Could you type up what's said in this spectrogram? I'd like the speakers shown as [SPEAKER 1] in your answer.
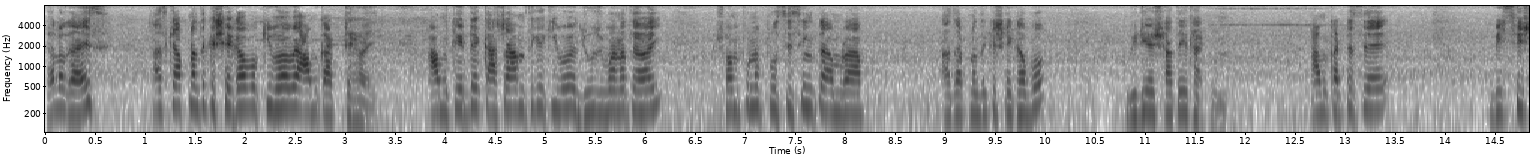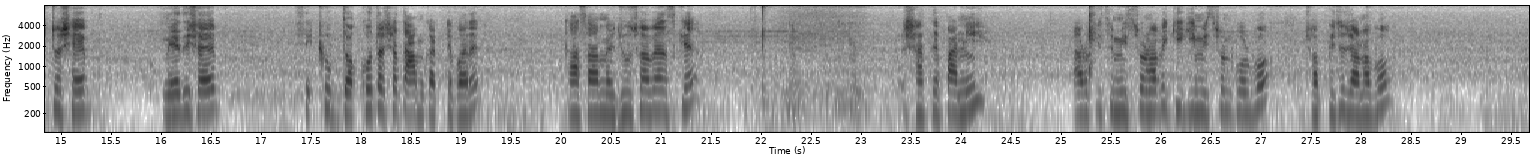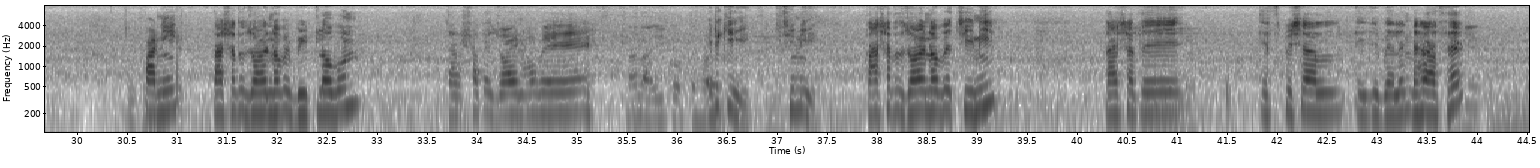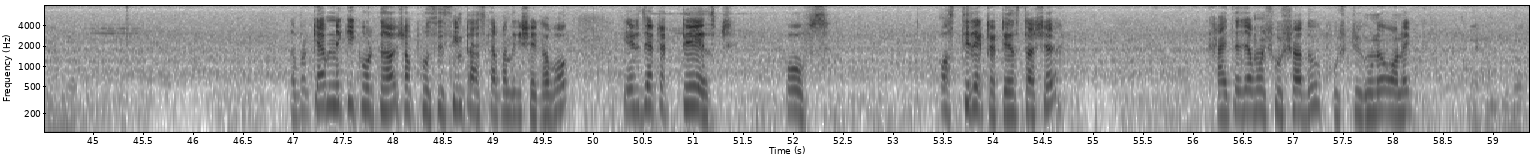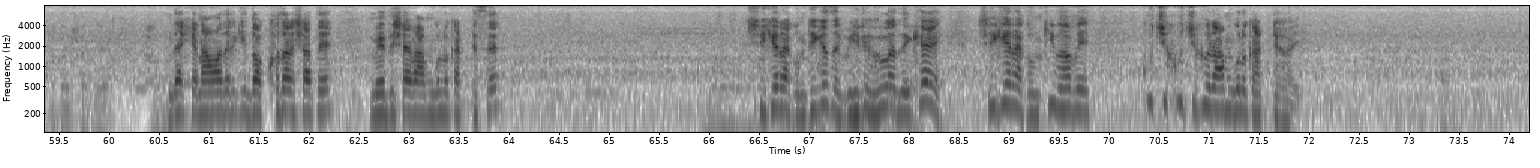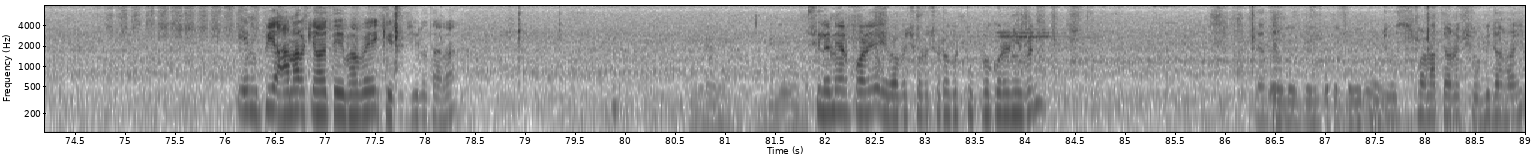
[SPEAKER 1] Hello guys আজকে আপনাদেরকে শেখাবো কীভাবে আম কাটতে হয়। আম কেটে কাঁচা আম থেকে কীভাবে জুস বানাতে হয়। সম্পূর্ণ প্রসেসিংটা আমরা আজ আপনাদেরকে শেখাবো। ভিডিওর সাথেই থাকুন। আম কাটতেছে বিশিষ্ট শেফ, মেহেদি সাহেব। সে খুব দক্ষতার সাথে আম কাটতে পারে। কাঁচা আমের জুস হবে আজকে। সাথে পানি। আরও কিছু মিশ্রণ হবে। কি কি মিশ্রণ করব সব কিছু জানাব। পানি তার সাথে জয়েন হবে বিট লবণ তার সাথে জয়েন হবে
[SPEAKER 2] না না ই করতে হয়।
[SPEAKER 1] এটা কি? চিনি। তার সাথে জয়েন হবে চিনি তার সাথে স্পেশাল এই যে ব্যালেন্ডার আছে। তারপর কেমনে কি করতে হয় সব প্রসেসিংটা আজকে আপনাদেরকে শেখাবো। এর যে একটা টেস্ট ওপস অস্থির একটা টেস্ট আসে। খাইতে যেমন সুস্বাদু পুষ্টিগুণেও অনেক।
[SPEAKER 2] সাথে
[SPEAKER 1] দেখেন আমাদের কি দক্ষতার সাথে মেহেদি সাহেব আমগুলো কাটতেছে। শিখে রাখুন ঠিক আছে? ভিডিওগুলো দেখে শিখে রাখুন কীভাবে কুচি কুচি করে আমগুলো কাটতে হয়। এমপি আনারকে হয়তো এইভাবেই কেটেছিল তারা। ছিলে নেওয়ার পরে এভাবে ছোট ছোট করে টুকরো করে নেবেন। যাতে। জুস বানাতে অনেক সুবিধা হয়।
